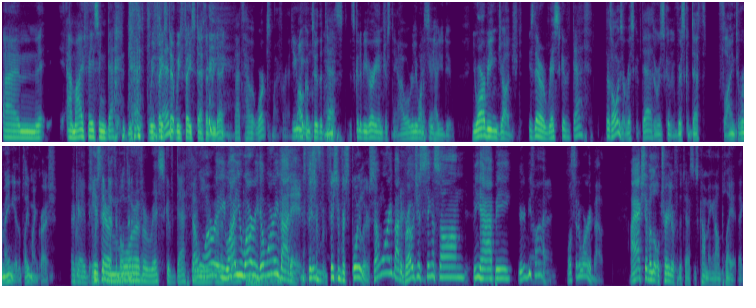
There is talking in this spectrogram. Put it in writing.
um, am I facing death? death We face again? death. We face death every day. That's how it works, my friend. Do Welcome we? to the Mm. test. It's going to be very interesting. I really want to see how you do. You are being judged. Is there a risk of death? There's always a risk of death. The risk of risk of death flying to Romania, the plane mine crash. Okay, There's but is risk of there a death involved in more of a risk of death? Don't than worry. would Why are you worried? Don't worry about it. Fishing, Just- for, fishing for spoilers. don't worry about it, bro. Just sing a song. Be happy. You're going to be Oh, fine. man. What's there to worry about? I actually have a little trailer for the test is coming, and I'll play it. That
